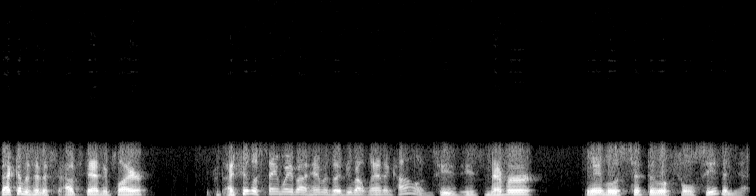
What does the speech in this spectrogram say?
Beckham is an outstanding player. I feel the same way about him as I do about Landon Collins. He's he's never been able to sit through a full season yet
